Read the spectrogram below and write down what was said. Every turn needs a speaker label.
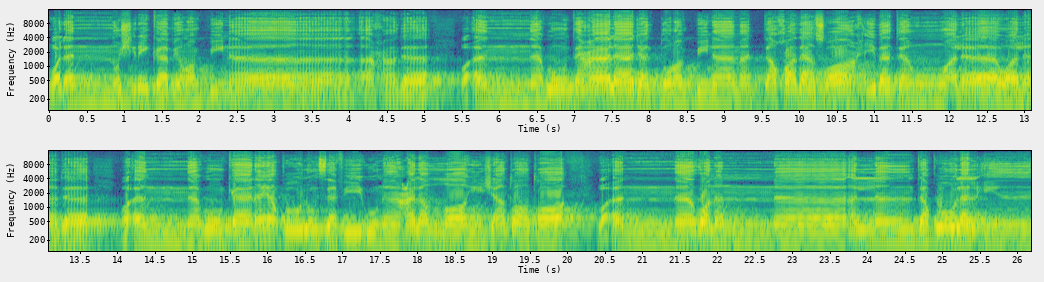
Speaker 1: ولن نشرك بربنا أحدا وأنه تعالى جد ربنا ما اتخذ صاحبة ولا ولدا وأنه كان يقول سفيئنا على الله شططا وأنا ظننا أن لن تقول الإنسان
